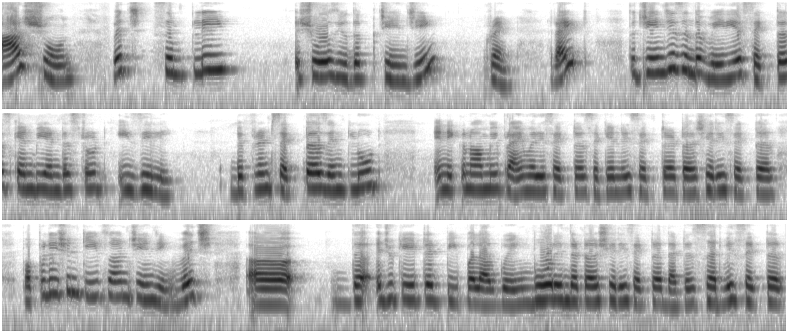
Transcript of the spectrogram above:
are shown which simply shows you the changing trend right? The changes in the various sectors can be understood easily. Different sectors include in economy primary sector secondary sector tertiary sector. Population keeps on changing which uh, the educated people are going more in the tertiary sector that is service sector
